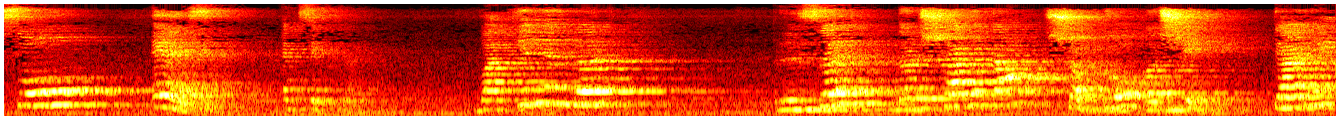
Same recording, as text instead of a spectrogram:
so as etcetera વાક્યની અંદર રિઝલ્ટ દર્શાવતા શબ્દો હશે. ત્યારે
